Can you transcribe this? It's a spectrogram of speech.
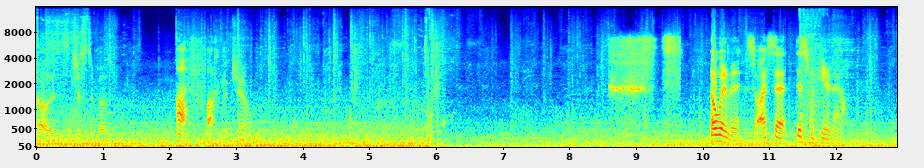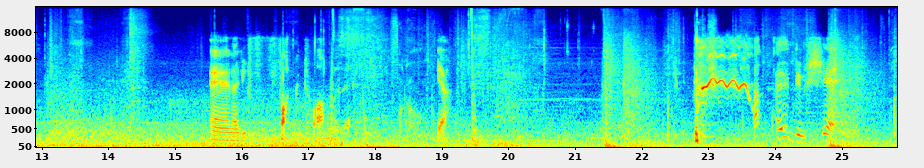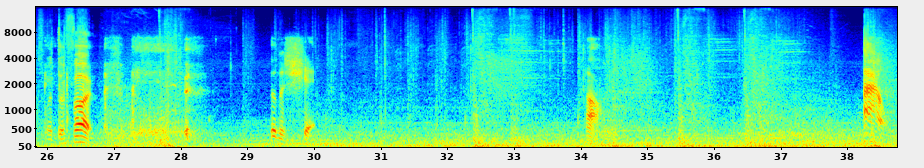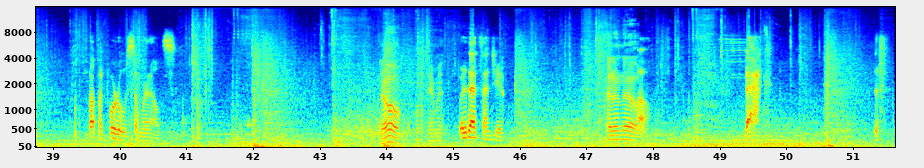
Oh, this is just above Oh, fuck. the jump. Oh, wait a minute. So I set this one here now. And I do fuck twat with it. Fuck all. Yeah. I didn't do shit. What the fuck? Did the shit. Oh. Ow! Thought my portal was somewhere else. No. Damn it. Where did that send you? I don't know. Oh. Back. The f-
